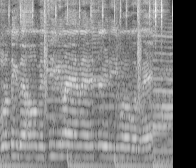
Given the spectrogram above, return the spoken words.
for them niggas at home in TV land, man, it's 3D, motherfucker, man.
